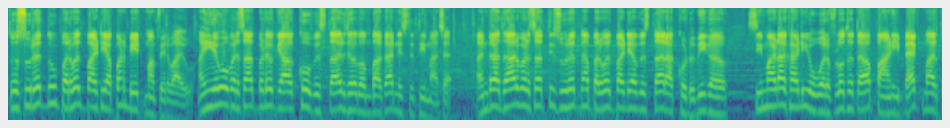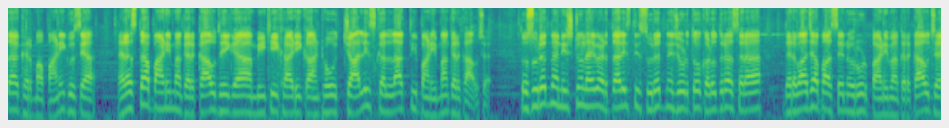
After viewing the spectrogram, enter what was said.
તો સુરતનું પર્વત પાટિયા પણ બેટમાં ફેરવાયું. અહીં એવો વરસાદ પડ્યો કે આખો વિસ્તાર જળબંબાકારની સ્થિતિમાં છે. અનરાધાર વરસાદથી સુરતના પર્વત પાટિયા વિસ્તાર આખો ડૂબી ગયો. સીમાડા ખાડી ઓવરફ્લો થતા પાણી બેક મારતા ઘરમાં પાણી ઘૂસ્યા. રસ્તા પાણીમાં ગરકાવ થઈ ગયા. મીઠી ખાડી કાંઠો ચાલીસ કલાકથી પાણીમાં ગરકાવ છે. તો સુરતના નેશનલ હાઈવે અડતાલીસથી સુરતને જોડતો કડોદરા સરા દરવાજા પાસેનો રોડ પાણીમાં કરકાવ છે.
